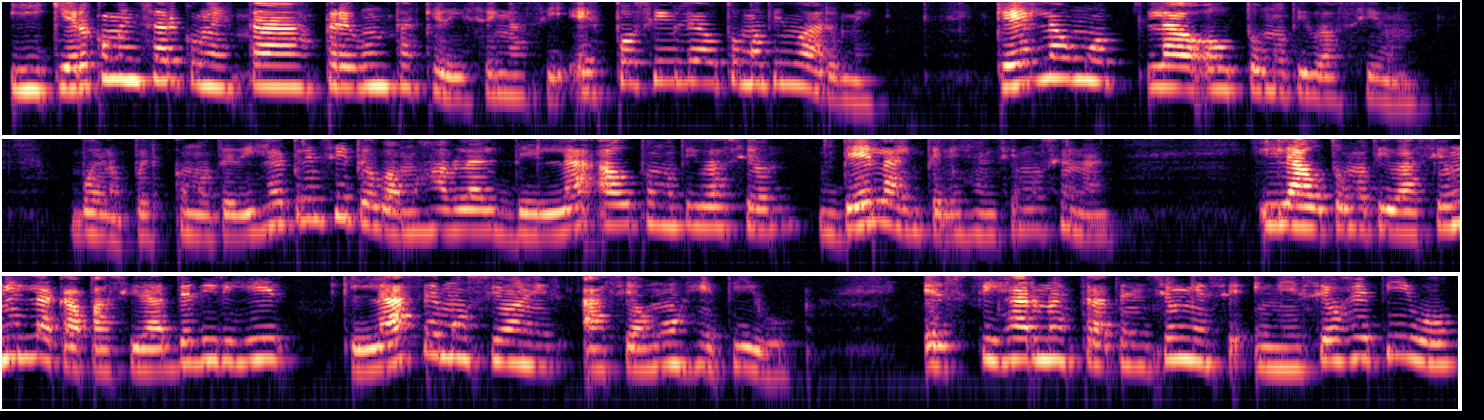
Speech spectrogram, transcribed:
Y quiero comenzar con estas preguntas que dicen así. ¿Es posible automotivarme? ¿Qué es la, la automotivación? Bueno, pues como te dije al principio, vamos a hablar de la automotivación, de la inteligencia emocional. Y la automotivación es la capacidad de dirigir las emociones hacia un objetivo. Es fijar nuestra atención en ese objetivo,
